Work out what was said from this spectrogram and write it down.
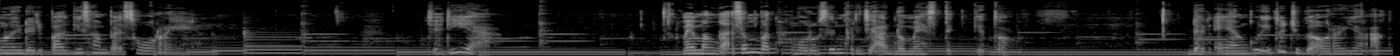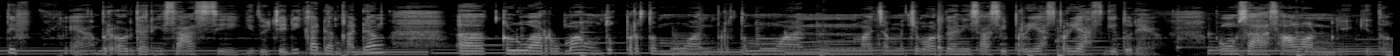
mulai dari pagi sampai sore. Jadi ya, memang nggak sempat ngurusin kerjaan domestik gitu dan eyangku itu juga orang yang aktif ya berorganisasi gitu. Jadi kadang-kadang uh, keluar rumah untuk pertemuan-pertemuan macam-macam organisasi perias-perias gitu deh. Pengusaha salon kayak gitu.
